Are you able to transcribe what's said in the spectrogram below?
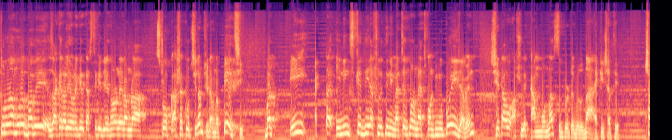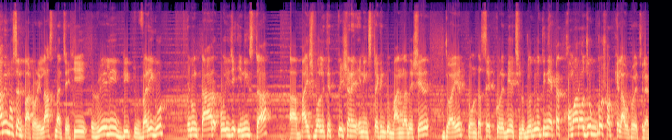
তুলনামূলক ভাবে জাকের আলী অনেকের কাছ থেকে যে ধরনের আমরা স্ট্রোক আশা করছিলাম, সেটা আমরা পেয়েছি। বাট এই একটা ইনিংসকে দিয়ে আসলে তিনি ম্যাচের পর ম্যাচ কন্টিনিউ করেই যাবেন, সেটাও আসলে কাম্য না সাপোর্টেবল না, একই সাথে। শামীম হোসেন পাটোয়ারি লাস্ট ম্যাচে he really did very good এবং তার ওই যে ইনিংসটা বাইশ বলে তেত্রিশ রানের ইনিংসটা কিন্তু বাংলাদেশের জয়ের টোনটা সেট করে দিয়েছিল। যদিও তিনি একটা ক্ষমার অযোগ্য শট খেলে আউট হয়েছিলেন।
